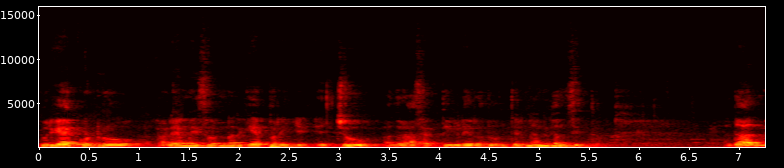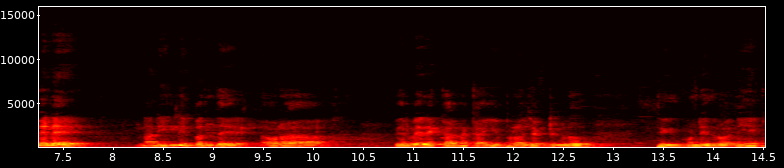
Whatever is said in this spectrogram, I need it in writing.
ಇವ್ರಿಗೆ ಯಾಕೆ ಕೊಟ್ಟರು ಹಳೆ ಮೈಸೂರಿನವ್ರಿಗೆ ಪರಿಗೆ ಹೆಚ್ಚು ಅದರ ಆಸಕ್ತಿಗಳಿರೋದು ಅಂತೇಳಿ ನನಗನ್ಸಿತ್ತು. ಅದಾದಮೇಲೆ ನಾನು ಇಲ್ಲಿ ಬಂದೆ, ಅವರ ಬೇರೆ ಬೇರೆ ಕಾರಣಕ್ಕಾಗಿ ಪ್ರಾಜೆಕ್ಟ್ಗಳು ತೆಗೆದುಕೊಂಡಿದ್ರು, ಅನೇಕ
